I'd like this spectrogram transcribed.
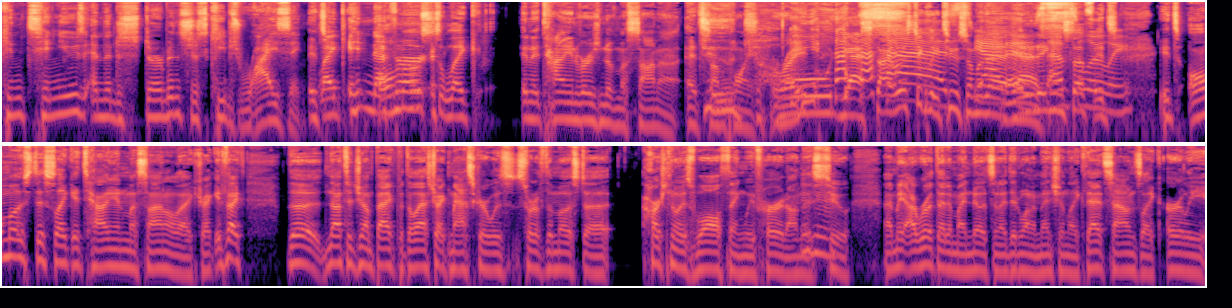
continues and the disturbance just keeps rising. It's like it never almost like an Italian version of Masonna at some Dude, point, right? oh, yes. Stylistically too, some of Yeah, the it is. editing and stuff. It's it's almost this like Italian Masonna like track. In fact, the not to jump back, but the last track Massacre was sort of the most uh harsh noise wall thing we've heard on this Mhm. too. I mean, I wrote that in my notes and I did want to mention like that sounds like early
